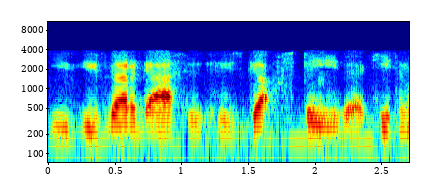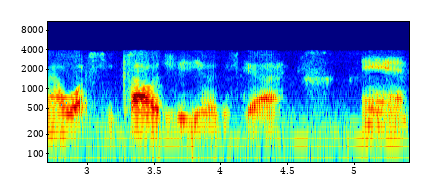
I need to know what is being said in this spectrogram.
you, you've got a guy who, who's got speed. Uh, Keith and I watched some college video of this guy, and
